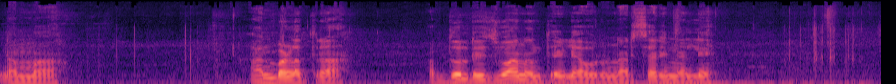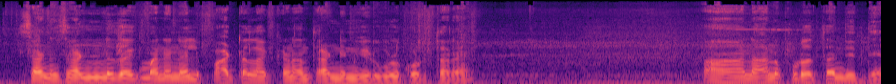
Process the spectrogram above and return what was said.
ನಮ್ಮ ಆನ್ಬಾಳ್ ಹತ್ರ ಅಬ್ದುಲ್ ರಿಜ್ವಾನ್ ಅಂತೇಳಿ ಅವರು ನರ್ಸರಿನಲ್ಲಿ ಸಣ್ಣ ಸಣ್ಣದಾಗಿ ಮನೆಯಲ್ಲಿ ಪಾಟಲ್ಲಿ ಹಾಕೋಣ ಅಂತ ಹಣ್ಣಿನ ಗಿಡಗಳು ಕೊಡ್ತಾರೆ. ನಾನು ಕೂಡ ತಂದಿದ್ದೆ.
